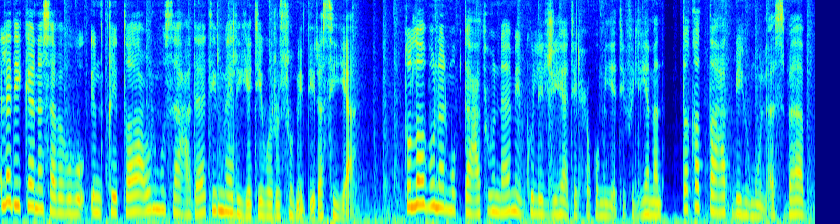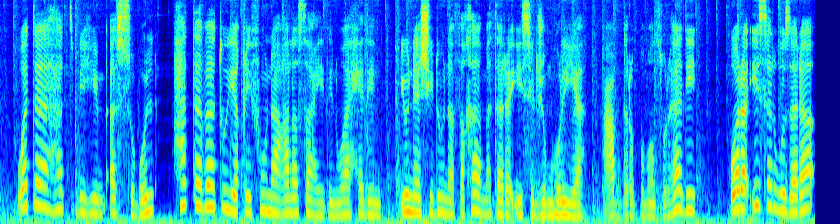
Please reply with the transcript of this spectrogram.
الذي كان سببه انقطاع المساعدات المالية والرسوم الدراسية. طلابنا المبتعثون من كل الجهات الحكومية في اليمن تقطعت بهم الأسباب وتاهت بهم السبل حتى باتوا يقفون على صعيد واحد يناشدون فخامة رئيس الجمهورية عبد رب منصور هادي ورئيس الوزراء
